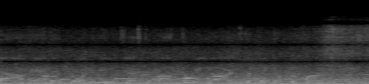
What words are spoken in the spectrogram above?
down and they're going to need just about three yards to pick up the first.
